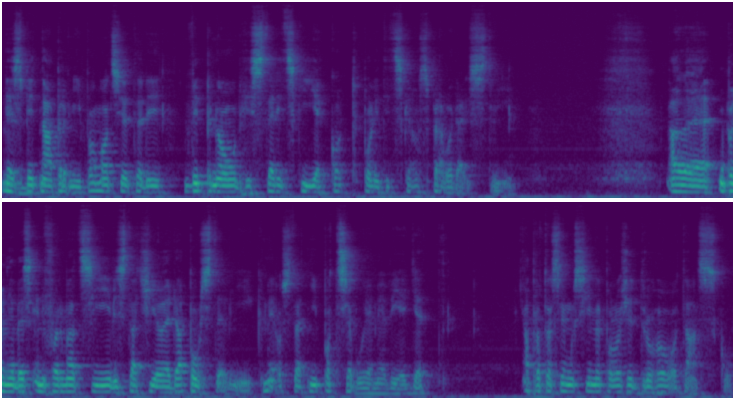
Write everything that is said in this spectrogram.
Nezbytná první pomoc je tedy vypnout hysterický jekot politického spravodajství. Ale úplně bez informací vystačí leda poustevník. My ostatní potřebujeme vědět. A proto si musíme položit druhou otázku.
